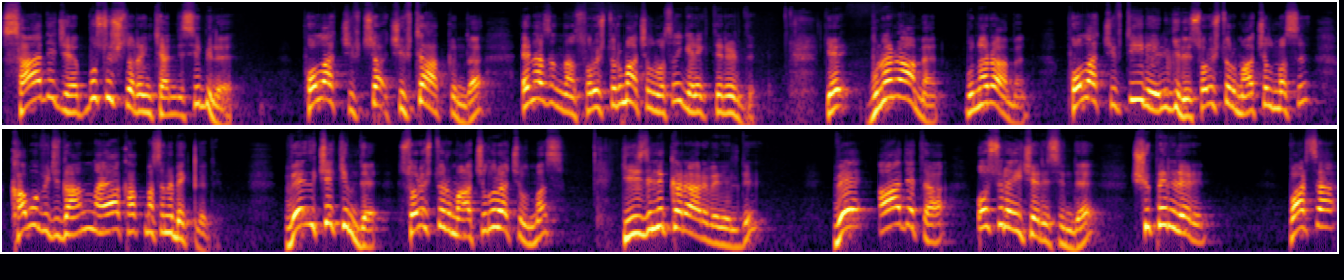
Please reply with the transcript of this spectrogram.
Sadece bu suçların kendisi bile Polat çiftçi, çifti hakkında en azından soruşturma açılmasını gerektirirdi. Ge- Buna rağmen, buna rağmen Polat çifti ile ilgili soruşturma açılması kamu vicdanının ayağa kalkmasını bekledi. Ve 3 Ekim'de soruşturma açılır açılmaz gizlilik kararı verildi ve adeta o süre içerisinde şüphelilerin varsa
